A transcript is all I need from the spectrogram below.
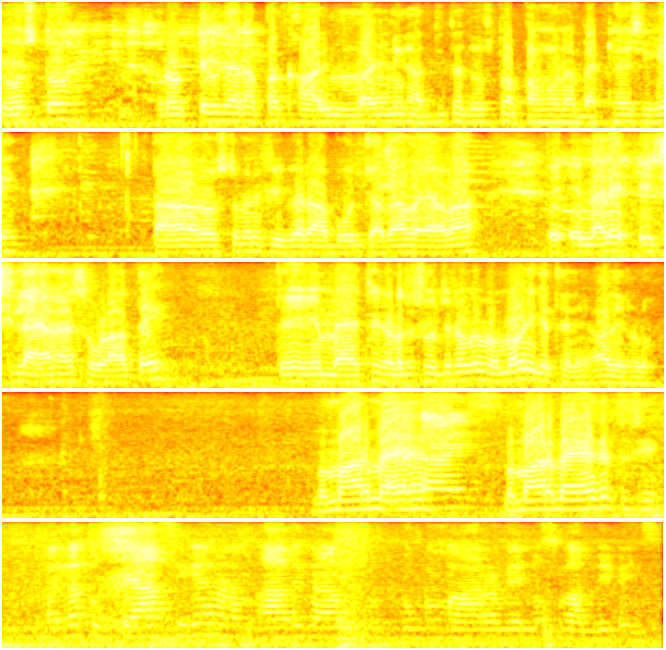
ਦੋਸਤੋ ਰੋਟੀ ਵਗੈਰਾ ਆਪਾਂ ਖਾ ਲਈ ਮੰਮਾ ਨੇ ਨਹੀਂ ਖਾਧੀ ਤਾਂ ਦੋਸਤੋ ਆਪਾਂ ਹੁਣ ਬੈਠੇ ਹੋਏ ਸੀਗੇ। ਤਾਂ ਦੋਸਤੋ ਮੈਨੂੰ ਫੀਵਰ ਆ ਬਹੁਤ ਜ਼ਿਆਦਾ ਹੋਇਆ ਵਾ ਤੇ ਇਹਨਾਂ ਨੇ ਏਸੀ ਲਾਇਆ ਹੋਇਆ 16 ਤੇ। ਤੇ ਮੈਂ ਇੱਥੇ ਖੜਾ ਤੇ ਸੋਚ ਰਿਹਾ ਕਿ ਮੰਮਾ ਹੁਣੀ ਕਿੱਥੇ ਨੇ? ਆ ਦੇਖ ਲਓ। ਬਿਮਾਰ ਮੈਂ ਬਿਮਾਰ ਮੈਂ ਕਿ ਤੁਸੀਂ? ਪਹਿਲਾਂ ਤੂੰ ਪਿਆ ਸੀਗਾ ਹੁਣ ਆ ਦੇ ਖਰਾਬ ਸੁੱਕ ਬਿਮਾਰ ਆ ਮੈਨੂੰ ਸਵਾਦੀ ਪਈ ਸੀ।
